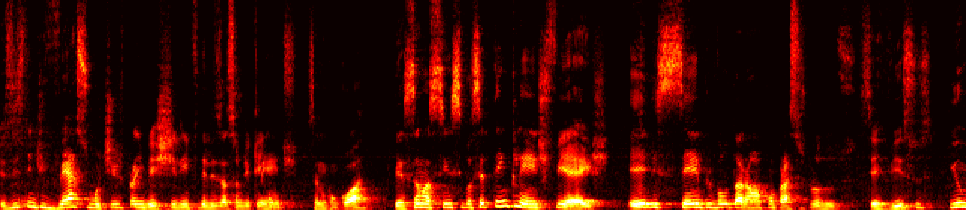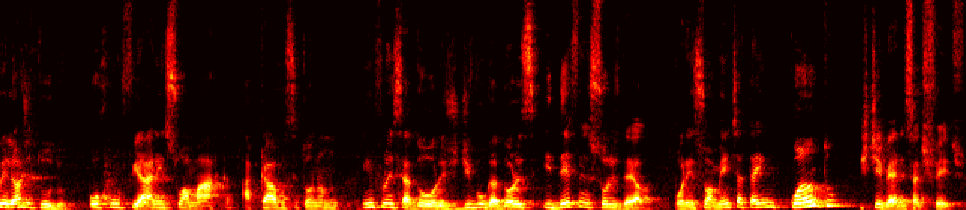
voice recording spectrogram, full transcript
Existem diversos motivos para investir em fidelização de clientes. Você não concorda? Pensando assim, se você tem clientes fiéis, eles sempre voltarão a comprar seus produtos, serviços e o melhor de tudo, por confiar em sua marca, acabam se tornando influenciadores, divulgadores e defensores dela porém somente até enquanto estiverem satisfeitos.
